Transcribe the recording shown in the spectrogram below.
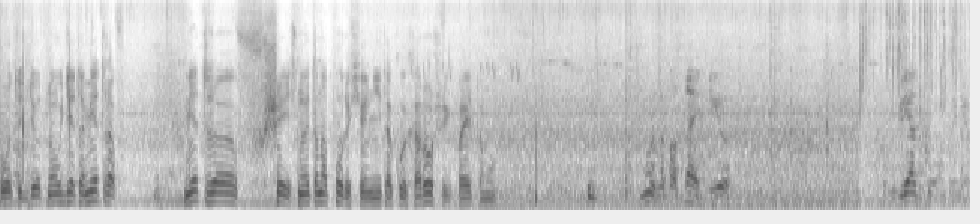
Вот идет, ну где-то метров, метров шесть, но это напор еще не такой хороший, поэтому можно поставить ее в грядку, например.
